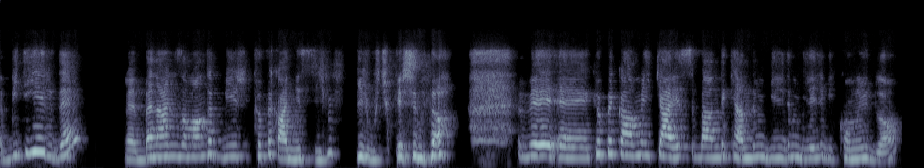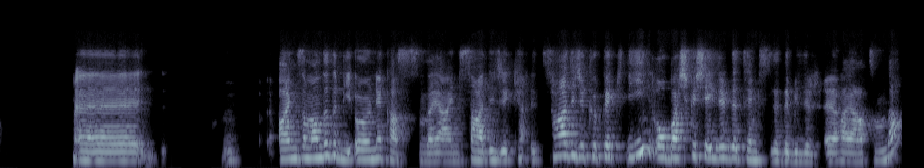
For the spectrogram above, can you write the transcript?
Bir diğeri de e, ben aynı zamanda bir köpek annesiyim, bir buçuk yaşında. ve e, köpek alma hikayesi ben de kendim bildim bileli bir konuydu. E, aynı zamanda da bir örnek aslında yani sadece sadece köpek değil o başka şeyleri de temsil edebilir e, hayatımda.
